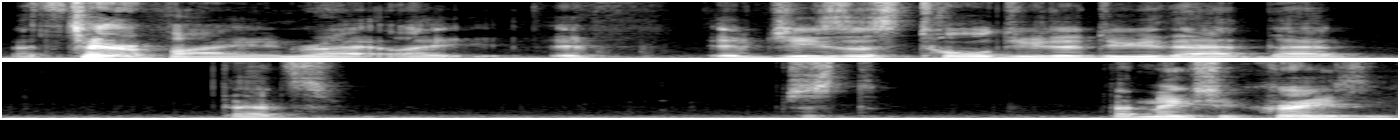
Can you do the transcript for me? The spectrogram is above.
that's terrifying, right? Like, if if Jesus told you to do that, that that's just that makes you crazy.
